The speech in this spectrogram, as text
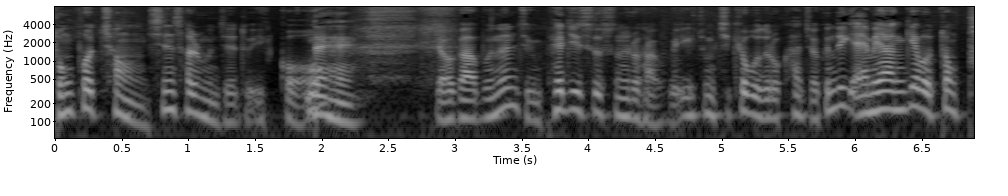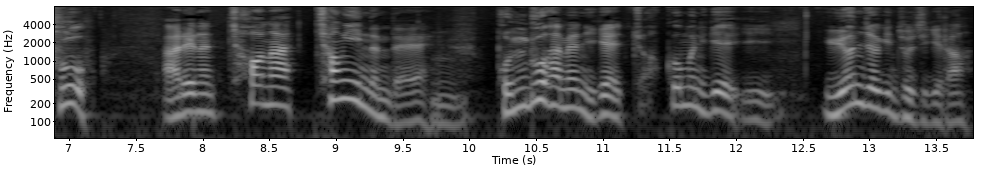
동포청 신설 문제도 있고 네. 여가부는 지금 폐지 수순으로 가고 이게 좀 지켜보도록 하죠. 근데 이게 애매한 게 보통 부 아래는 처나 청이 있는데 음. 본부 하면 이게 조금은 이게 이 유연적인 조직이라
